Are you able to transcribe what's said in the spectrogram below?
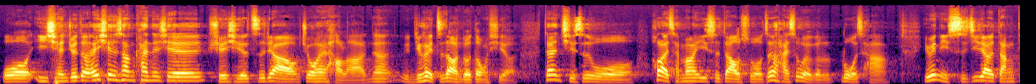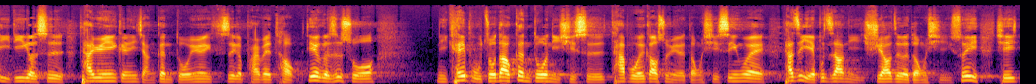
我以前觉得，哎，线上看那些学习的资料就会好了，那你就可以知道很多东西了。但其实我后来才慢慢意识到说，说这个还是会有个落差，因为你实际在当地，第一个是他愿意跟你讲更多，因为是一个 private talk；第二个是说，你可以捕捉到更多你其实他不会告诉你的东西，是因为他自己也不知道你需要这个东西。所以其实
